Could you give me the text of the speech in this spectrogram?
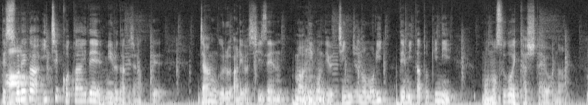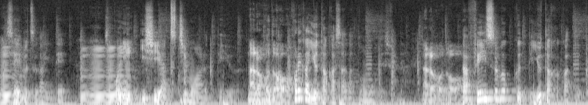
であー。それが一個体で見るだけじゃなくてジャングルあるいは自然まあ日本でいう鎮守の森って見た時にものすごい多種多様な生物がいて、そこに石や土もあるっていう。なるほど。これが豊かさだと思うんですよね。なるほど。だから Facebook って豊かかっていうと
